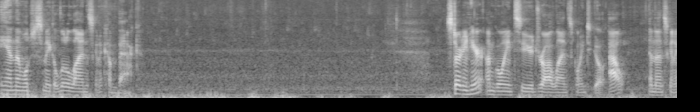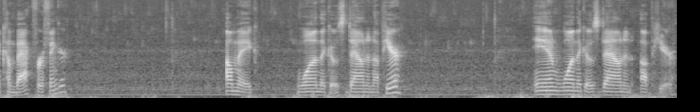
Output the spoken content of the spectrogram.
And then we'll just make a little line that's going to come back. Starting here, I'm going to draw a line that's going to go out, and then it's going to come back for a finger. I'll make one that goes down and up here, and one that goes down and up here.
